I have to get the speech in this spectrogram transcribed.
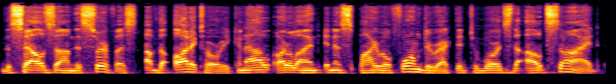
the cells on the surface of the auditory canal are aligned in a spiral form directed towards the outside,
